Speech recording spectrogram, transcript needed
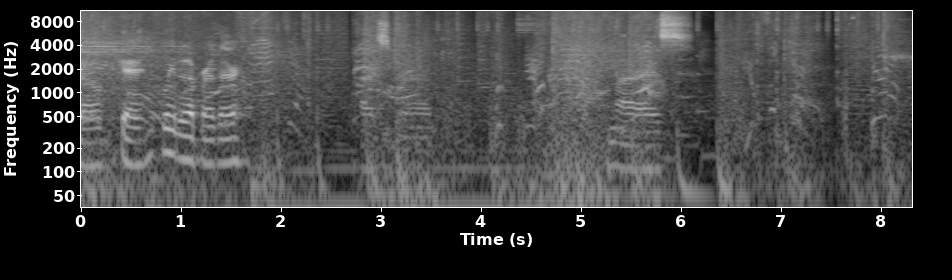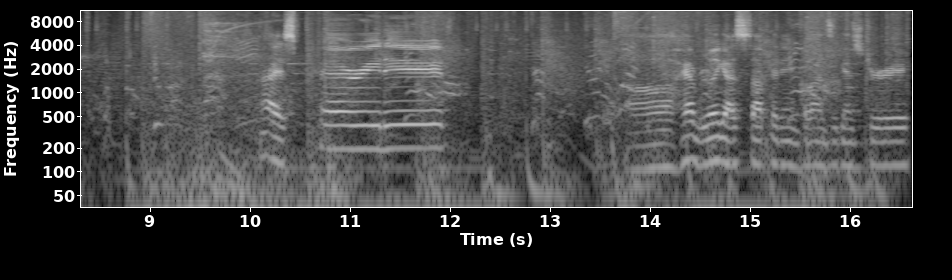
Go. Okay, cleaned it up right there. Nice grab. Nice. Nice parry, dude. Oh, I really gotta stop hitting buttons against Juri.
